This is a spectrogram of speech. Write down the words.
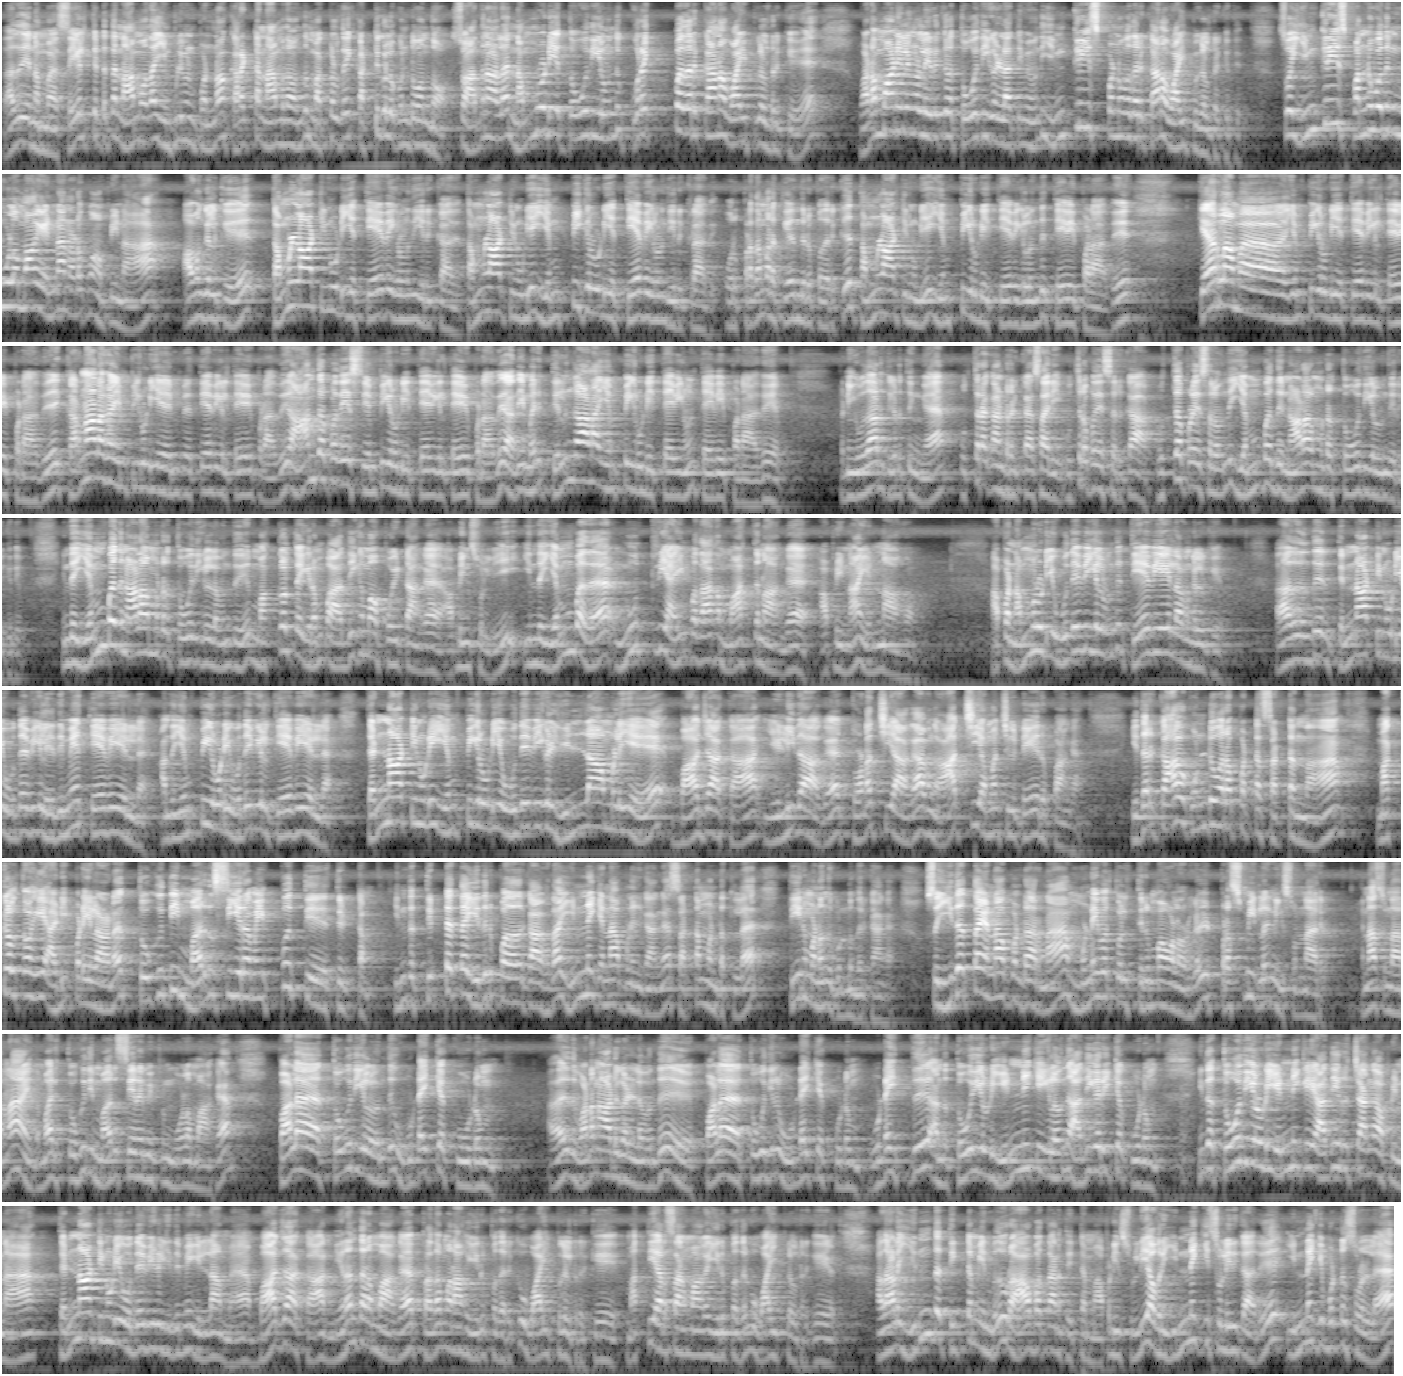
அதாவது நம்ம செயல் திட்டத்தை நாம தான் இம்ப்ளிமெண்ட் பண்ணோம். கரெக்டாக நாம் தான் வந்து மக்கள் தொகை கட்டுக்குள்ளே கொண்டு வந்தோம். ஸோ அதனால் நம்மளுடைய தொகுதியை வந்து குறைப்பதற்கான வாய்ப்புகள் இருக்குது வட மாநிலங்களில் இருக்கிற தொகுதிகள் எல்லாத்தையுமே வந்து இன்க்ரீஸ் பண்ணுவதற்கான வாய்ப்புகள் இருக்குது. ஸோ இன்க்ரீஸ் பண்ணுவதன் மூலமாக என்ன நடக்கும் அப்படின்னா அவங்களுக்கு தமிழ்நாட்டினுடைய தேவைகள் வந்து இருக்காது. தமிழ்நாட்டினுடைய எம்பிகளுடைய தேவைகள் வந்து இருக்காது. ஒரு பிரதமரை தேர்ந்தெடுப்பதற்கு தமிழ்நாட்டினுடைய எம்பிகளுடைய தேவைகள் வந்து தேவைப்படாது. கேரளா எம்பிகளுடைய தேவைகள் தேவைப்படாது. கர்நாடகா எம்பிகளுடைய தேவைகள் தேவைப்படாது. ஆந்திர பிரதேஷ் எம்பிகளுடைய தேவைகள் தேவைப்படாது. அதே மாதிரி தெலுங்கானா எம்பிகளுடைய தேவைகளும் தேவைப்படாது. இப்போ நீங்கள் உதாரணத்துக்கு எடுத்துங்க. உத்தரகாண்ட் இருக்கா? சாரி உத்தரப்பிரதேசம் இருக்கா? உத்தரப்பிரதேசத்தில் வந்து எண்பது நாடாளுமன்ற தொகுதிகள் வந்து இருக்குது. இந்த எண்பது நாடாளுமன்ற தொகுதிகளில் வந்து மக்கள் தொகை ரொம்ப அதிகமாக போயிட்டாங்க அப்படின்னு சொல்லி இந்த எண்பதை நூற்றி ஐம்பதாக மாற்றினாங்க அப்படின்னா என்ன ஆகும்? அப்போ நம்மளுடைய உதவிகள் வந்து தேவையே இல்லை அவங்களுக்கு. அதாவது வந்து தென்னாட்டினுடைய உதவிகள் எதுவுமே தேவையே இல்லை. அந்த எம்பிகளுடைய உதவிகள் தேவையே இல்லை. தென்னாட்டினுடைய எம்பிகளுடைய உதவிகள் இல்லாமலேயே பாஜக எளிதாக தொடர்ச்சியாக அவங்க ஆட்சி அமைச்சுக்கிட்டே இருப்பாங்க. இதற்காக கொண்டு வரப்பட்ட சட்டம் தான் மக்கள் தொகை அடிப்படையிலான தொகுதி மறுசீரமைப்பு திட்டம். இந்த திட்டத்தை எதிர்ப்பதற்காக தான் இன்றைக்கி என்ன பண்ணியிருக்காங்க? சட்டமன்றத்தில் தீர்மானம் வந்து கொண்டு வந்திருக்காங்க. ஸோ இதைத்தான் என்ன பண்ணுறாருன்னா முனைவர் தொழில் திருமாவளவர்கள் ப்ரெஸ் மீட்டில் நீங்கள் சொன்னார். என்ன சொன்னார்னா இந்த மாதிரி தொகுதி மறுசீரமைப்பின் மூலமாக பல தொகுதிகள் வந்து உடைக்கக்கூடும். அதாவது வடநாடுகளில் வந்து பல தொகுதிகள் உடைக்கக்கூடும். உடைத்து அந்த தொகுதிகளுடைய எண்ணிக்கைகளை வந்து அதிகரிக்கக்கூடும். இந்த தொகுதிகளுடைய எண்ணிக்கையை அதிகரித்தாங்க அப்படின்னா தென்னாட்டினுடைய உதவிகள் எதுவுமே இல்லாமல் பாஜக நிரந்தரமாக பிரதமராக இருப்பதற்கு வாய்ப்புகள் இருக்குது மத்திய அரசாங்கமாக இருப்பதற்கு வாய்ப்புகள் இருக்குது அதனால் இந்த திட்டம் என்பது ஒரு ஆபத்தான திட்டம் அப்படின்னு சொல்லி அவர் இன்னைக்கு சொல்லியிருக்காரு. இன்னைக்கு மட்டும் சொல்லலை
